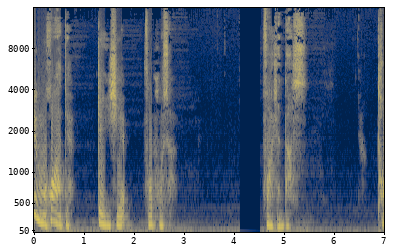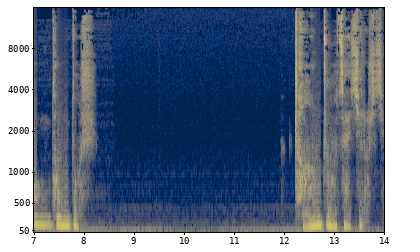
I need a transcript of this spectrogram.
应化的这些佛菩萨、法身大士，通通都是常住在极乐世界。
